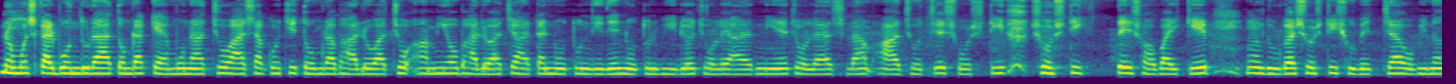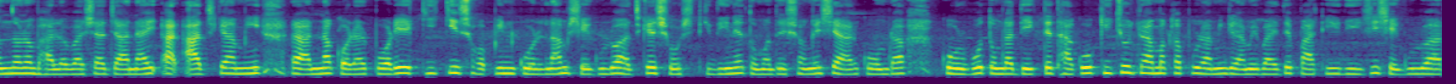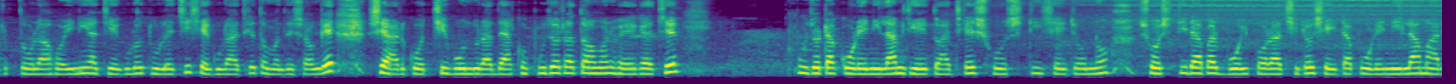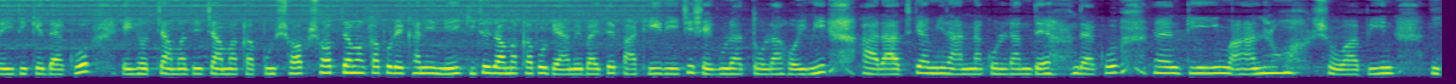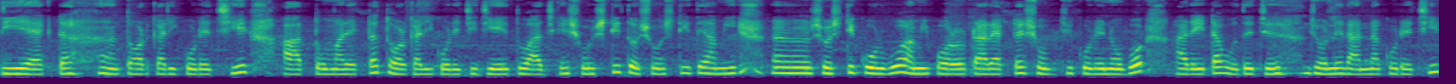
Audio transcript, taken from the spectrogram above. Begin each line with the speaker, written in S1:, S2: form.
S1: নমস্কার বন্ধুরা, তোমরা কেমন আছো? আশা করছি তোমরা ভালো আছো, আমিও ভালো আছি। আর একটা নতুন দিনের নতুন ভিডিও চলে নিয়ে চলে আসলাম। আজ হচ্ছে ষষ্ঠী। ষষ্ঠী ষষ্ঠীতে সবাইকে দুর্গা ষষ্ঠী শুভেচ্ছা, অভিনন্দন ও ভালোবাসা জানাই। আর আজকে আমি রান্না করার পরে কি কি শপিং করলাম সেগুলো আজকে ষষ্ঠী দিনে তোমাদের সঙ্গে শেয়ার তোমরা করব। তোমরা দেখতে থাকো। কিছু জামা কাপড় আমি গ্রামের বাড়িতে পাঠিয়ে দিয়েছি, সেগুলো আর তোলা হয়নি। আর যেগুলো তুলেছি, সেগুলো আজকে তোমাদের সঙ্গে শেয়ার করছি। বন্ধুরা, দেখো, পুজোটা তো আমার হয়ে গেছে। পুজোটা করে নিলাম, যেহেতু আজকে ষষ্ঠী, সেই জন্য ষষ্ঠীর আবার বই পড়া ছিল, সেইটা পড়ে নিলাম। আর এইদিকে দেখো, এই হচ্ছে আমাদের জামা কাপড় সব সব জামা কাপড় এখানে নেই, কিছু জামা কাপড় গ্রামের বাড়িতে পাঠিয়ে দিয়েছি, সেগুলো আর তোলা হয়নি। আর আজকে আমি রান্না করলাম দেখো ডিম, আলু, সোয়াবিন দিয়ে একটা তরকারি করেছি। আর তোমার একটা তরকারি করেছি, যেহেতু আজকে ষষ্ঠী, তো ষষ্ঠীতে আমি ষষ্ঠী করব আমি পরোটার একটা সবজি করে নেব। আর এটা ওদের জন্য রান্না করেছি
